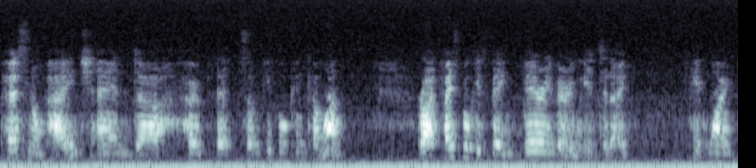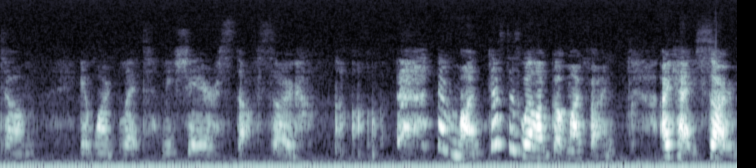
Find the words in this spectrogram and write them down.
personal page and uh, hope that some people can come on. Right, Facebook is being very, very weird today. It won't, um, it won't let me share stuff, so never mind. Just as well I've got my phone. Okay, so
